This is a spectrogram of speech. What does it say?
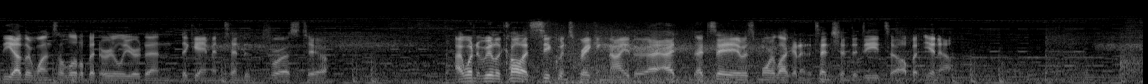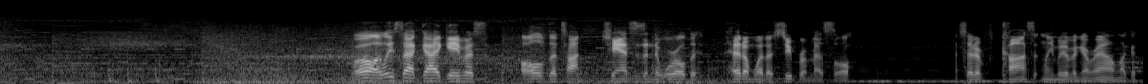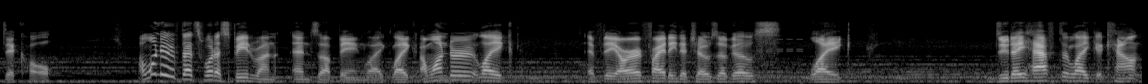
the other ones a little bit earlier than the game intended for us to. I wouldn't really call it sequence breaking neither. I, I'd say it was more like an attention to detail, but you know. Well, at least that guy gave us all of the chances in the world to hit him with a super missile. Instead of constantly moving around like a dickhole. I wonder if that's what a speed run ends up being like. Like, I wonder, like, if they are fighting the Chozo ghosts, like, do they have to, like, account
